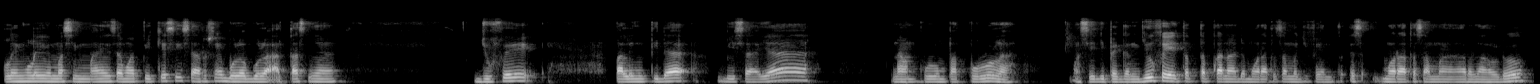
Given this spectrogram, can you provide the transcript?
Lenglet masih main sama Pique sih seharusnya bola-bola atasnya Juve paling tidak bisa ya 60 40 lah. Masih dipegang Juve tetap karena ada Morata sama Juventus eh, Morata sama Ronaldo.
